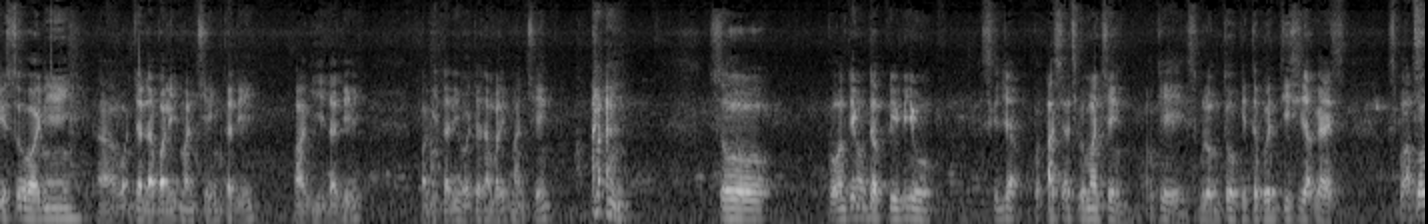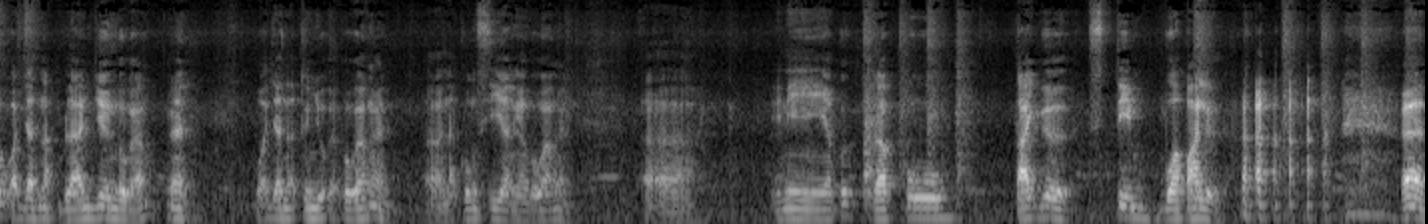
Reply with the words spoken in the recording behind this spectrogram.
Okay, so hari ni uh, Wak Jan dah balik mancing tadi Pagi tadi. Pagi tadi Wak Jan dah balik mancing. So Korang tengok dah preview Sekejap hasil-hasil bermancing Okay, sebelum tu kita berhenti sekejap guys. Sebab apa? Wak Jan nak belanja korang kan? Wak Jan nak tunjuk kat korang kan? Uh, Nak kongsian dengan korang kan? Uh, Ini apa? Kerapu Tiger steam buah pala. kan?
